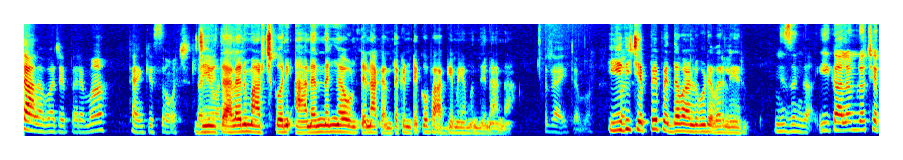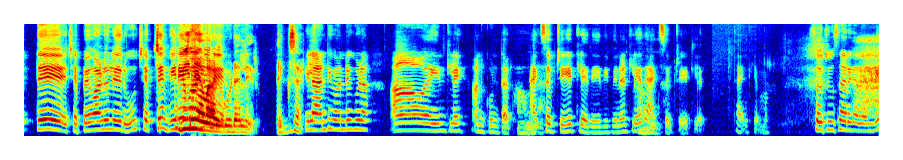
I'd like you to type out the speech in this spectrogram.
చాలా బాగా చెప్పారమ్మా. థ్యాంక్ యూ సో మచ్ జీవితాలను మార్చుకొని ఆనందంగా ఉంటే నాకు అంతకంటే ఎక్కువ భాగ్యం ఏముంది నాన్న? రైట్ అమ్మా. ఇది చెప్పే పెద్దవాళ్ళు కూడా ఎవరు లేరు. నిజంగా. ఈ కాలంలో చెప్తే చెప్పేవాళ్ళు లేరు చెప్తే వినేవాళ్ళు కూడా లేరు. ఎగ్జాక్ట్ ఇలాంటివన్నీ కూడా ఏంట్లే అనుకుంటారు. యాక్సెప్ట్ చేయట్లేదు. ఏది వినట్లేదు. యాక్సెప్ట్ చేయట్లేదు. థ్యాంక్ యూ అమ్మా. సో చూసారు కదండి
